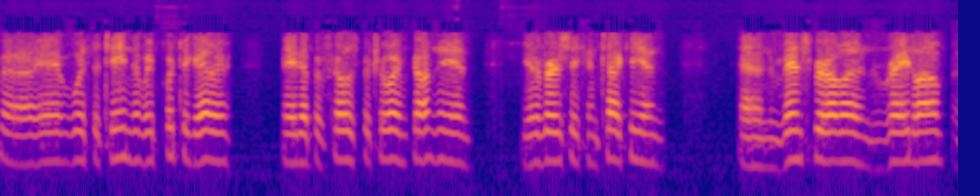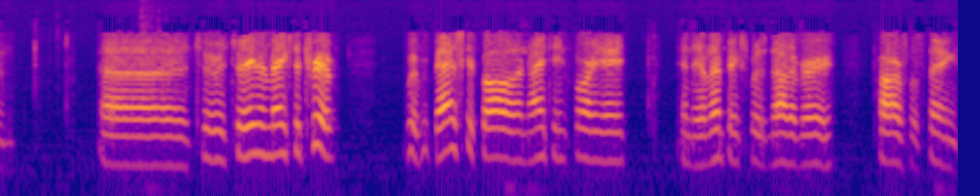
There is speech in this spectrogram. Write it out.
uh, with the team that we put together, made up of Phillips Petroleum Company and University of Kentucky and and Vince Boryla and Ray Lumpp and uh, to to even make the trip. With basketball in 1948 in the Olympics was not a very powerful thing.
